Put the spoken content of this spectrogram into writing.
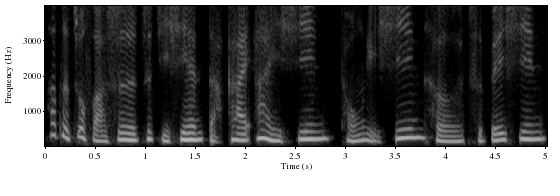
他的做法是自己先打开爱心、同理心和慈悲心，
